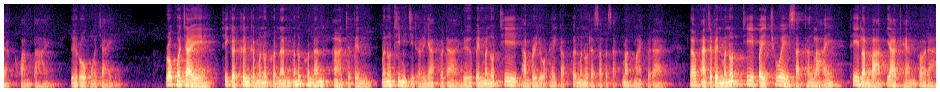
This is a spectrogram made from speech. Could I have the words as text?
จากความตายด้วยโรคหัวใจ โรคหัวใจที่เกิดขึ้นกับมนุษย์คนนั้น มนุษย์คนนั้นอาจจะเป็นมนุษย์ที่มีจิตอริยะก็ได้ หรือเป็นมนุษย์ที่ทำประโยชน์ให้กับเพื่อนมนุษย์และสรรพสัตว์มากมายก็ได้ แล้วอาจจะเป็นมนุษย์ที่ไปช่วยสัตว์ทั้งหลายที่ลำบากยากแค้นก็ได้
